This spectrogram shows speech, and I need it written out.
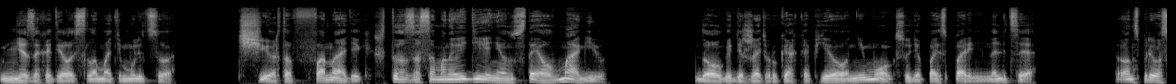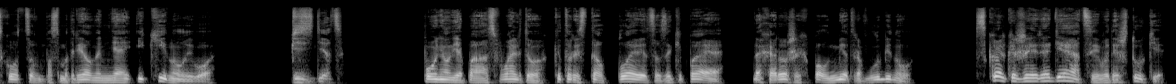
Мне захотелось сломать ему лицо. Чертов фанатик, что за самонаведение он вставил в магию? Долго держать в руках копье он не мог, судя по испарине на лице. Он с превосходством посмотрел на меня и кинул его. Пиздец. Понял я по асфальту, который стал плавиться, закипая на хороших полметра в глубину. Сколько же радиации в этой штуке?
